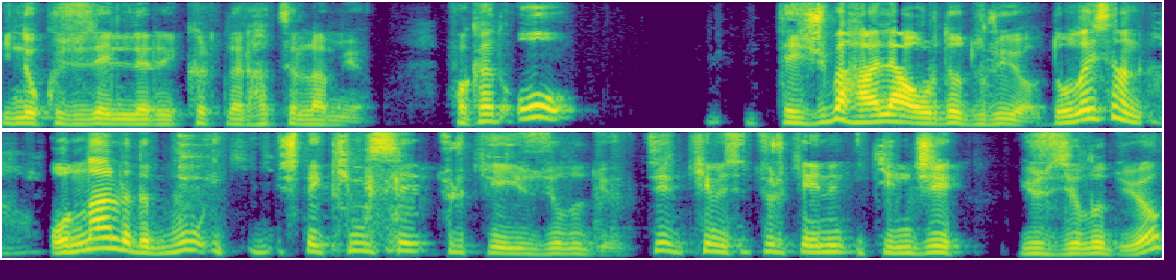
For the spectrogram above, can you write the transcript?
1950'leri 40'ları hatırlamıyor. Fakat o tecrübe hala orada duruyor. Dolayısıyla onlarla da bu işte kimisi Türkiye yüzyılı diyor. Kimisi Türkiye'nin ikinci yüzyılı diyor.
